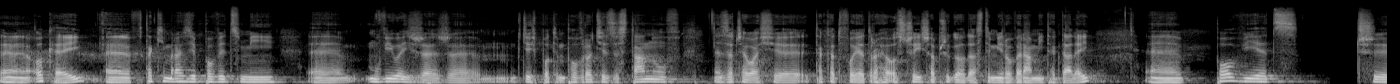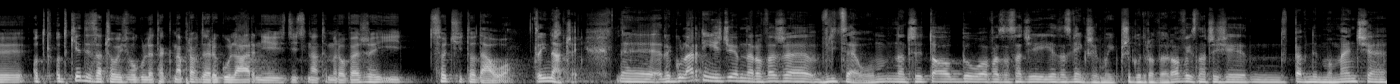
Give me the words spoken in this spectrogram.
E, Okej. Okay. E, w takim razie powiedz mi, e, mówiłeś, że, że gdzieś po tym powrocie ze Stanów zaczęła się taka twoja trochę ostrzejsza przygoda z tymi rowerami i tak dalej. E, powiedz, czy od, od kiedy zacząłeś w ogóle tak naprawdę regularnie jeździć na tym rowerze i co ci to dało? To inaczej. E, regularnie jeździłem na rowerze w liceum. Znaczy, to było w zasadzie jedna z większych moich przygód rowerowych. Znaczy się w pewnym momencie,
